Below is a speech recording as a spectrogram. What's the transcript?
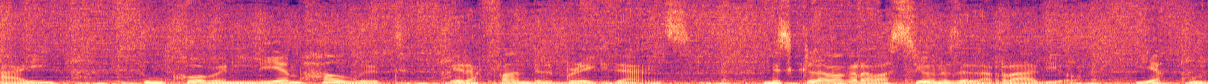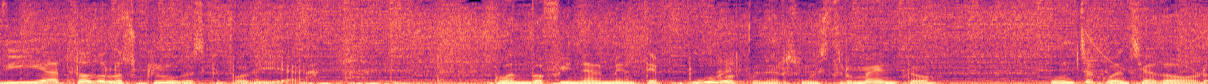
Ahí, un joven Liam Howlett era fan del breakdance, mezclaba grabaciones de la radio y acudía a todos los clubes que podía. Cuando finalmente pudo tener su instrumento, un secuenciador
